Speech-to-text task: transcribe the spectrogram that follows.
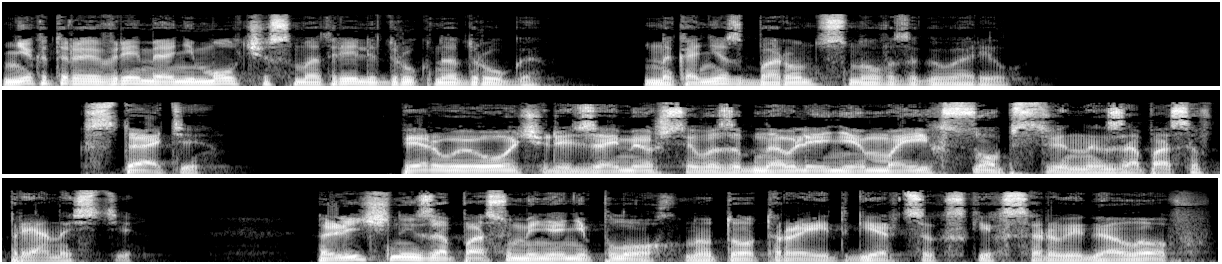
Некоторое время они молча смотрели друг на друга. Наконец барон снова заговорил. «Кстати, в первую очередь займешься возобновлением моих собственных запасов пряности. Личный запас у меня неплох, но тот рейд герцогских сорвиголов,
